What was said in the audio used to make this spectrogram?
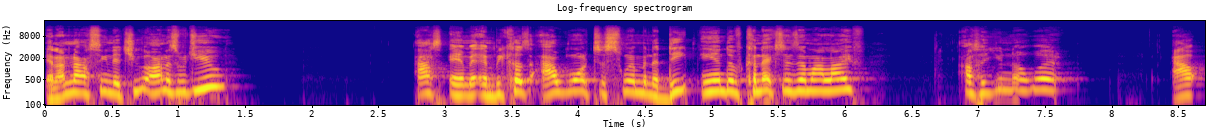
and I'm not seeing that you honest with you. I, and, and because I want to swim in the deep end of connections in my life, I'll say, you know what? I'll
